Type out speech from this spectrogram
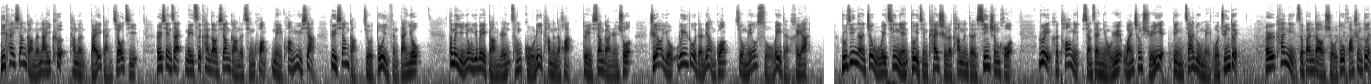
离开香港的那一刻，他们百感交集；而现在，每次看到香港的情况每况愈下，对香港就多一份担忧。”他们引用一位港人曾鼓励他们的话，对香港人说：“只要有微弱的亮光，就没有所谓的黑暗。”如今呢，这五位青年都已经开始了他们的新生活。瑞和汤米想在纽约完成学业，并加入美国军队。而 Kenny 则搬到首都华盛顿，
